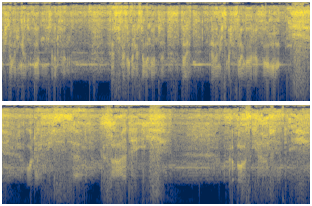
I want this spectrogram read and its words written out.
ich kann mit den ganzen Worten nichts anfangen. Ich weiß, ich weiß auch nichts davon. Weil, wenn man mich zum Beispiel fragen würde, warum ich, oder sagen, gerade ich, oder ausgerechnet ich,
